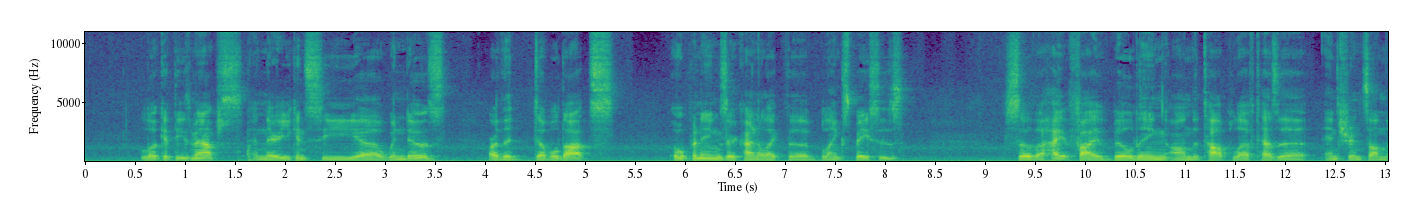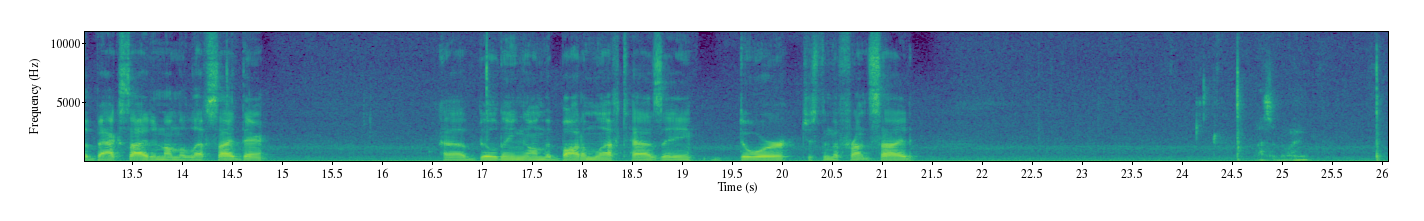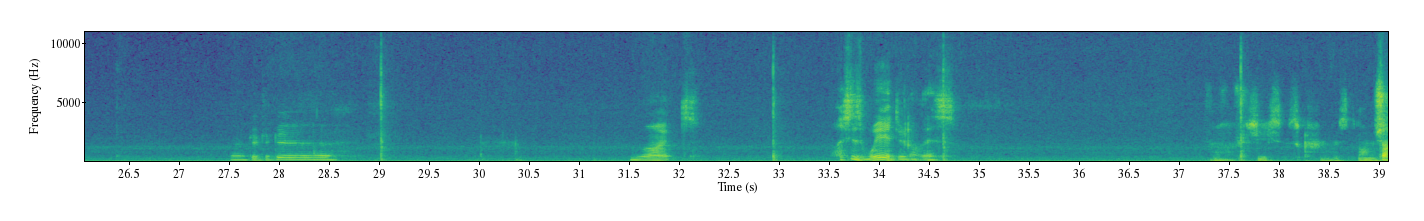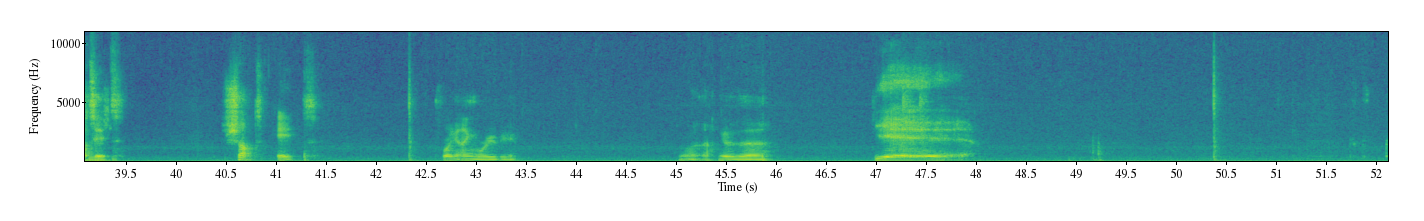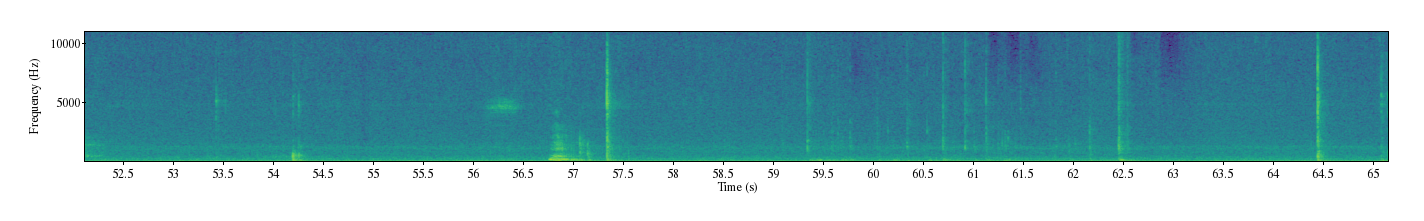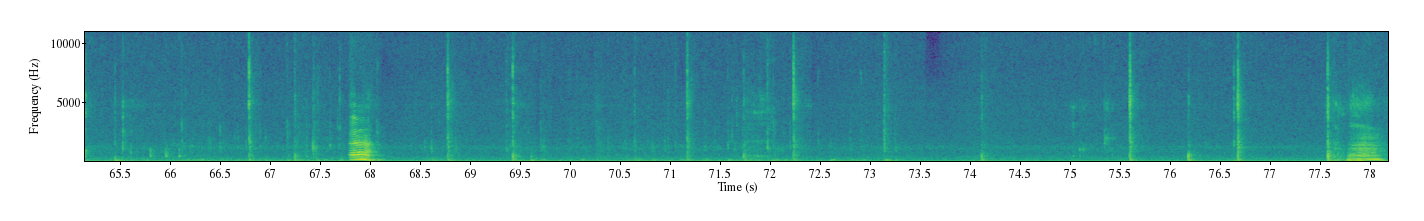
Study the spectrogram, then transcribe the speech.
Look at these maps, and there you can see uh, windows are the double dots. Openings are kind of like the blank spaces. So the height five building on the top left has a entrance on the back side and on the left side there. Uh, building on the bottom left has a door just in the front side. That's annoying. Right. This is weird doing all this. Oh, Jesus Christ. Honestly, Shut it. Shut it. Before I get angry with you. Right, I can go there. Yeah! Hmm. Ah. Hmm.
